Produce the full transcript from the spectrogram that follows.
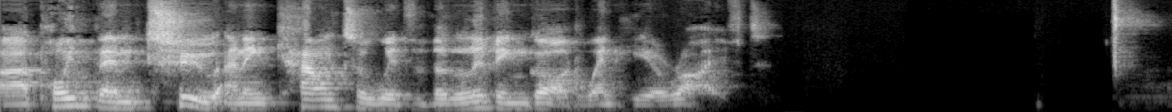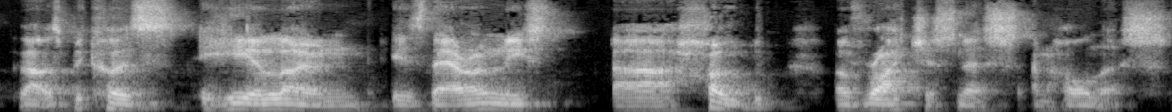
uh, point them to an encounter with the living God when he arrived. That was because he alone is their only uh, hope of righteousness and wholeness.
